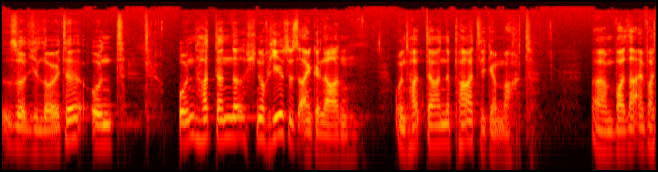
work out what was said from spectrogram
solche Leute. Und, und hat dann noch Jesus eingeladen und hat da eine Party gemacht, ähm, weil er einfach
